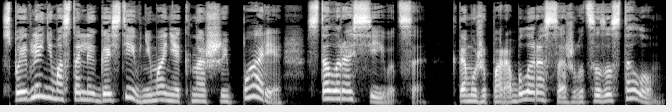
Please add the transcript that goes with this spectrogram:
С появлением остальных гостей внимание к нашей паре стало рассеиваться. К тому же пора было рассаживаться за столом.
